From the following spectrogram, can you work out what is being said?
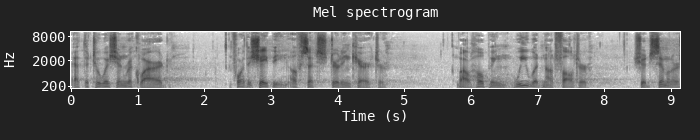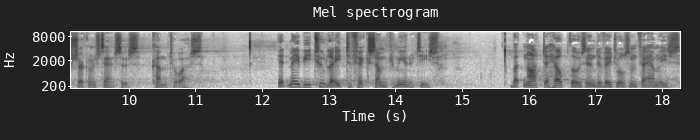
at the tuition required for the shaping of such sterling character, while hoping we would not falter should similar circumstances come to us. It may be too late to fix some communities, but not to help those individuals and families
